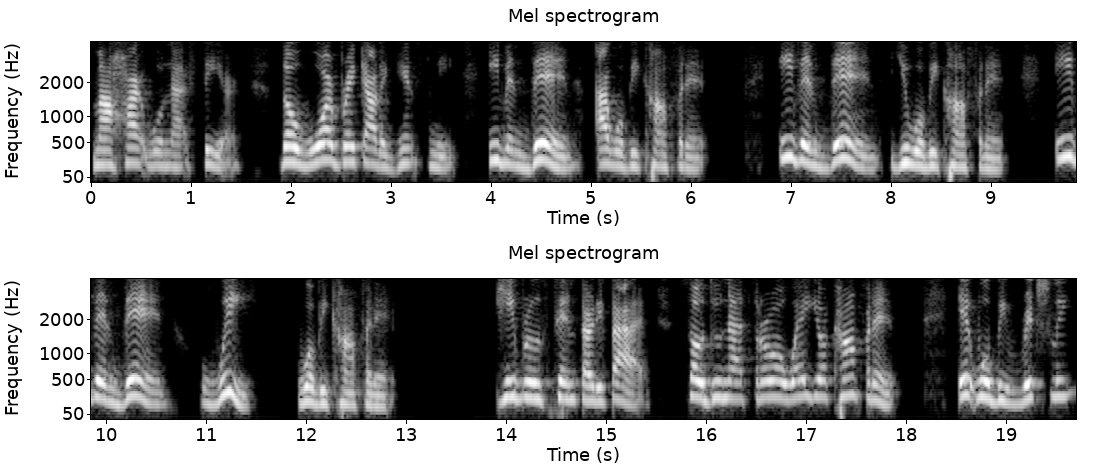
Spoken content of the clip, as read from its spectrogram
my heart will not fear. Though war break out against me, even then I will be confident. Even then you will be confident. Even then we will be confident. Hebrews 10 35. So do not throw away your confidence, it will be richly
